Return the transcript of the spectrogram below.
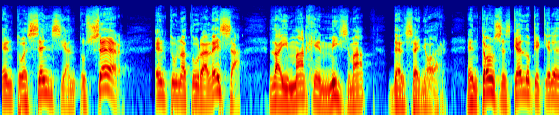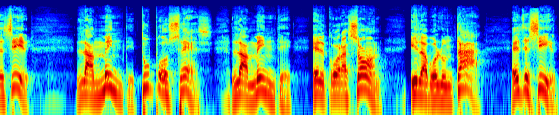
en tu esencia, en tu ser, en tu naturaleza, la imagen misma del Señor. Entonces, ¿qué es lo que quiere decir? La mente, tú posees la mente, el corazón y la voluntad. Es decir,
